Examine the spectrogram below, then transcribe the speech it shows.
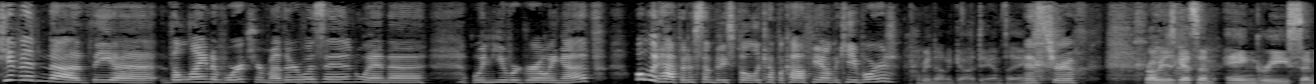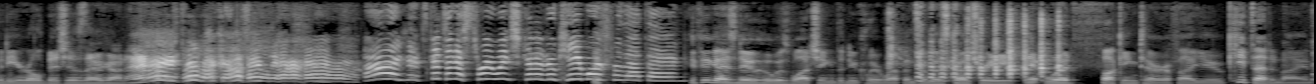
given uh, the uh, the line of work your mother was in when uh, when you were growing up, what would happen if somebody spilled a cup of coffee on the keyboard? Probably not a goddamn thing. It's true. Probably just get some angry 70 year old bitches there going, Hey, spill my coffee! Ah, it's gonna take us three weeks to get a new keyboard for that thing. If you guys knew who was watching the nuclear weapons in this country, it would fucking terrify you. Keep that in mind.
